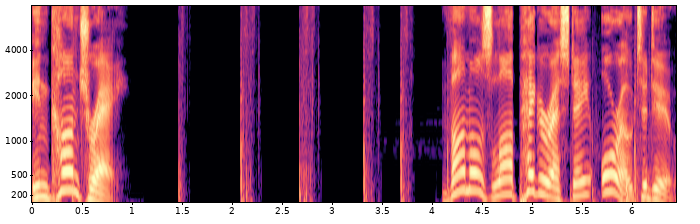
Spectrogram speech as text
Encontré. Vamos la pegar este oro to do.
